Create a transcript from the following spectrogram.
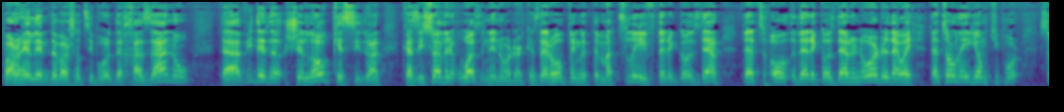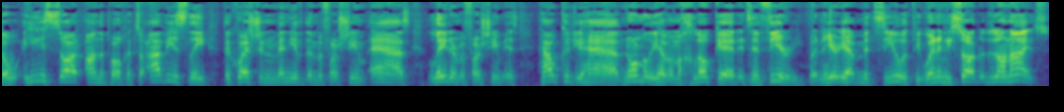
Parhelim davar shel tzibur. The chazanu the avide shelo kesidran because he saw that it wasn't in order. Because that whole thing with the matzlif that it goes down, that's all that it goes down in order that way. That's only a Yom Kippur. So he saw it on the parochet. So obviously the question many of the mefarshim ask later mefarshim is how could you have normally you have a machloket? It's in theory, but here you have mitziut. He went and he saw it with his own eyes.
